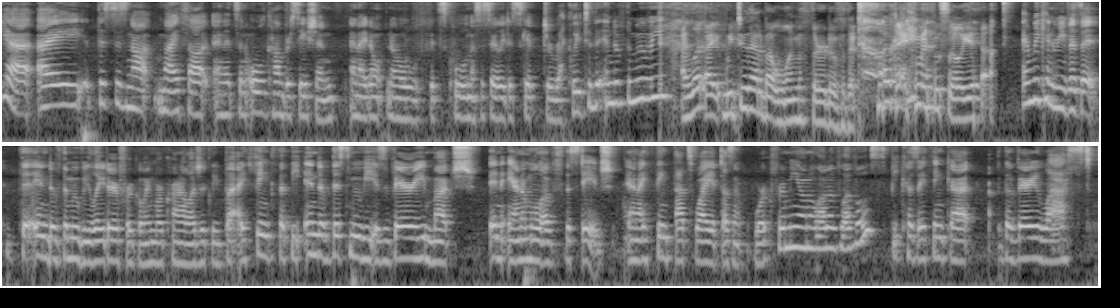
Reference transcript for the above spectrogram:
Yeah, I this is not my thought and it's an old conversation and I don't know if it's cool necessarily to skip directly to the end of the movie. I let I, we do that about one third of the time. Okay. so yeah. And we can revisit the end of the movie later if we're going more chronologically, but I think that the end of this movie is very much an animal of the stage. And I think that's why it doesn't work for me on a lot of levels because I think at the very last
